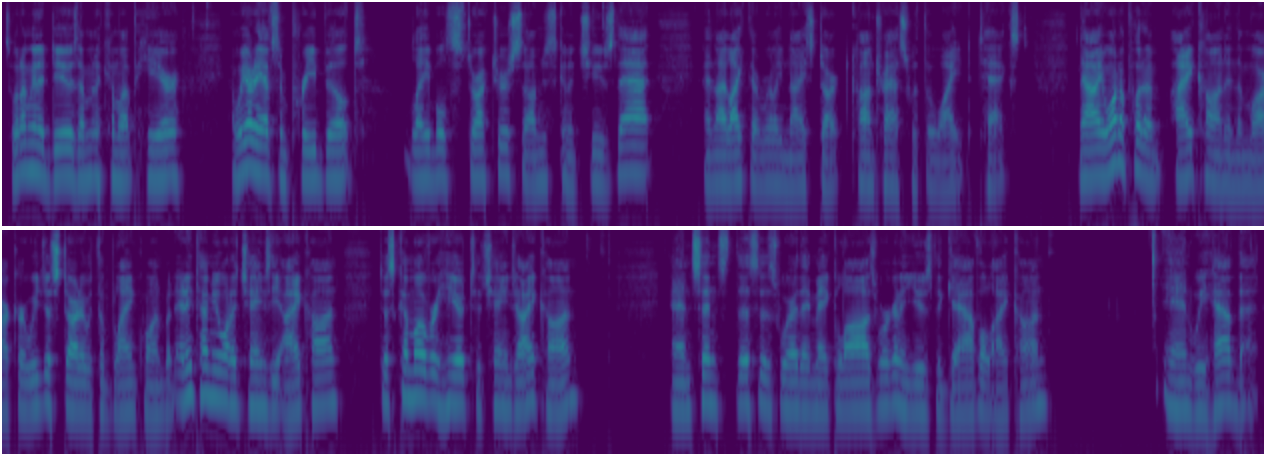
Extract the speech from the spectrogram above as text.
So what I'm going to do is I'm going to come up here. And we already have some pre-built label structures. So I'm just going to choose that. And I like the really nice dark contrast with the white text. Now I want to put an icon in the marker. We just started with the blank one, but anytime you want to change the icon, just come over here to change icon. And since this is where they make laws, we're going to use the gavel icon. And we have that.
